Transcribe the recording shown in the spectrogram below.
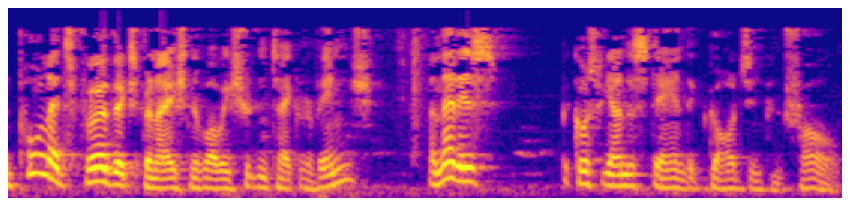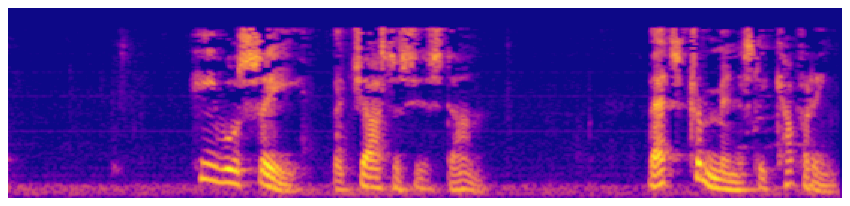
And Paul adds further explanation of why we shouldn't take revenge, and that is because we understand that God's in control. He will see that justice is done. That's tremendously comforting.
